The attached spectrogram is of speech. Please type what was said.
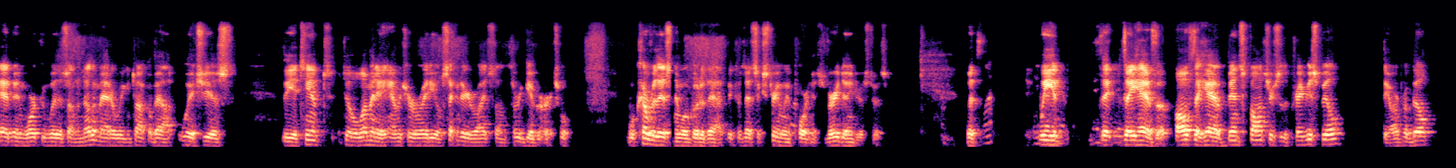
have been working with us on another matter we can talk about, which is the attempt to eliminate amateur radio secondary rights on three gigahertz. We'll, we'll cover this and then we'll go to that because that's extremely important. It's very dangerous to us. But we they, they have all they have been sponsors of the previous bill, the ARPA bill.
